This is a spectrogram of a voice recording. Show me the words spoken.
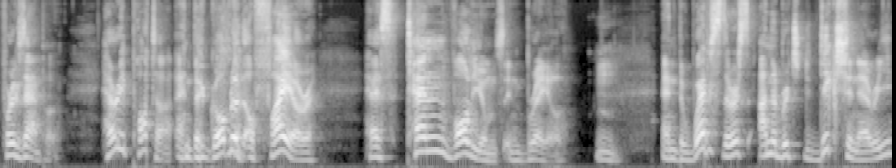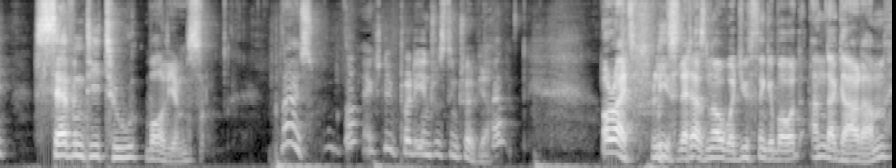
For example, Harry Potter and the Goblet of Fire has 10 volumes in Braille. And the Webster's Unabridged Dictionary 72 volumes. Nice. Well, actually, pretty interesting trivia. All right, please let us know what you think about Andhaghaaram.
